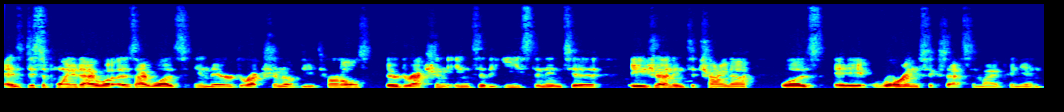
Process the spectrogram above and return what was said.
as disappointed I was as I was in their direction of the Eternals, their direction into the East and into Asia and into China was a roaring success in my opinion.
